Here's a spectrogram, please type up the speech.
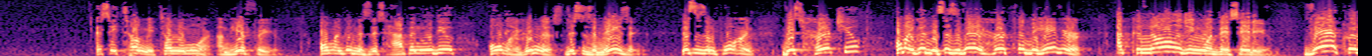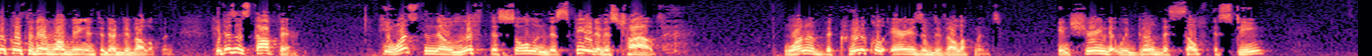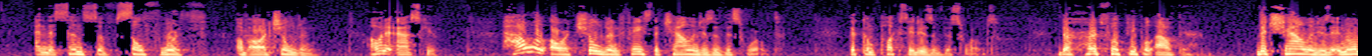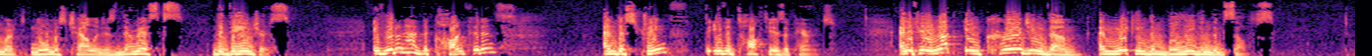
And say, tell me, tell me more. I'm here for you. Oh my goodness, this happened with you? Oh my goodness, this is amazing. This is important. This hurt you? Oh my goodness, this is a very hurtful behavior. Acknowledging what they say to you. Very critical to their well-being and to their development. He doesn't stop there. He wants to now lift the soul and the spirit of his child one of the critical areas of development, ensuring that we build the self-esteem and the sense of self-worth of our children. I want to ask you, how will our children face the challenges of this world, the complexities of this world, the hurtful people out there, the challenges, enormous, enormous challenges, the risks, the dangers? If they don't have the confidence and the strength to even talk to you as a parent, and if you're not encouraging them and making them believe in themselves,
